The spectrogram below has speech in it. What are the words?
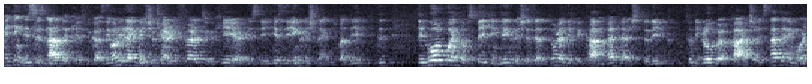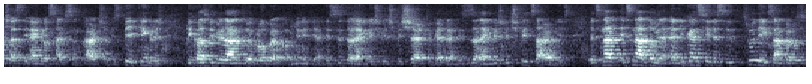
we think this is not the case because the only language you can refer to here is the, is the English language. But the, the, the whole point of speaking English is that it already become attached to the, to the global culture. It's not anymore just the Anglo-Saxon culture. We speak English because we belong to a global community and this is the language which we share together and this is a language which fits our needs. It's not, it's not dominant and you can see this through the examples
